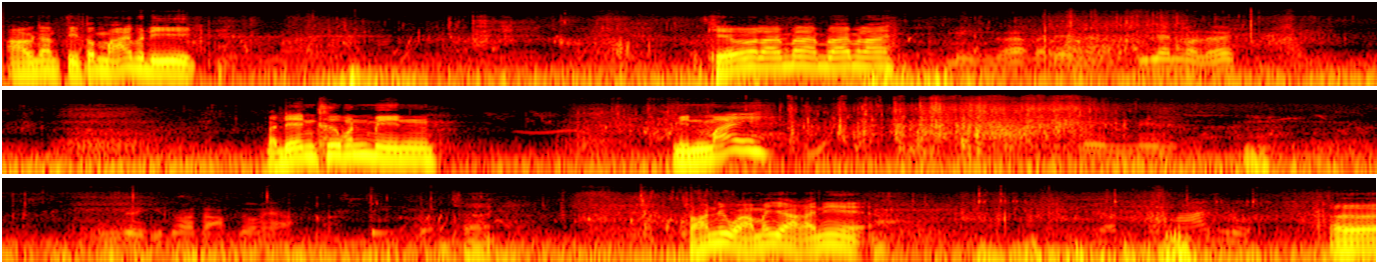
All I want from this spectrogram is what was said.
เอาดันติดต้นไม้พอดีอีกโอ เคไม่เป็นไรไม่เป็นไรไม่เป็นไรไม่เป็นไรหมิ่นด้วยประเด็นอะพี่เล่นก่อนเลย ประเด็นคือมันหมินหมินไหมหมิ่นหมิ่นมึงเด็กกี่ตัวสามตัวไหมอะใช่สอนดีกว่าไม่อยากไอ้นี่เออ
